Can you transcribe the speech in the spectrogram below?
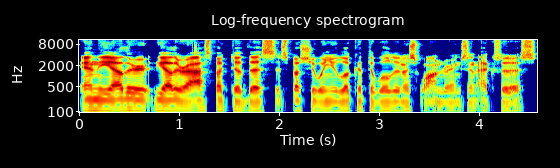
And the other the other aspect of this, especially when you look at the wilderness wanderings in Exodus,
